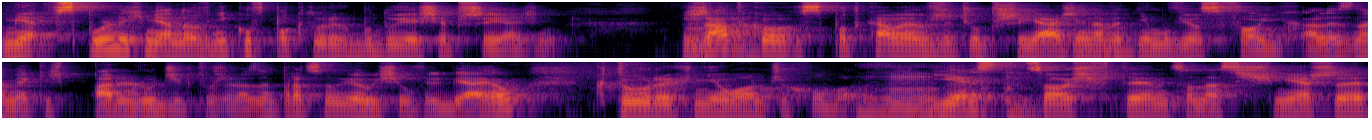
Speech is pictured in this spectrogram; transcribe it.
mia- wspólnych mianowników, po których buduje się przyjaźń. Rzadko spotkałem w życiu przyjaźnie, nawet nie mówię o swoich, ale znam jakieś pary ludzi, którzy razem pracują i się uwielbiają, których nie łączy humor. Jest coś w tym, co nas śmieszy,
